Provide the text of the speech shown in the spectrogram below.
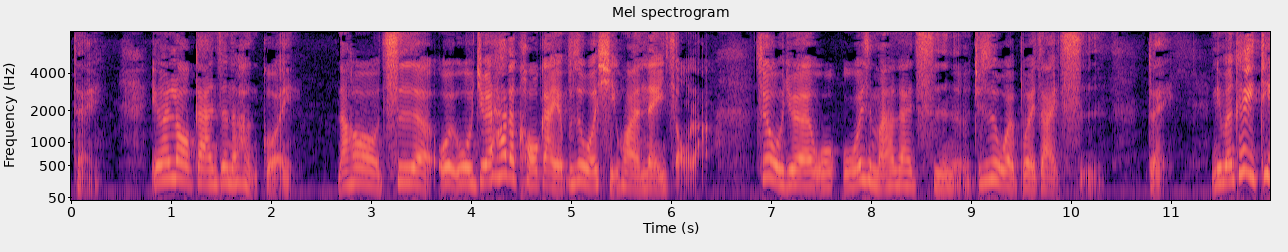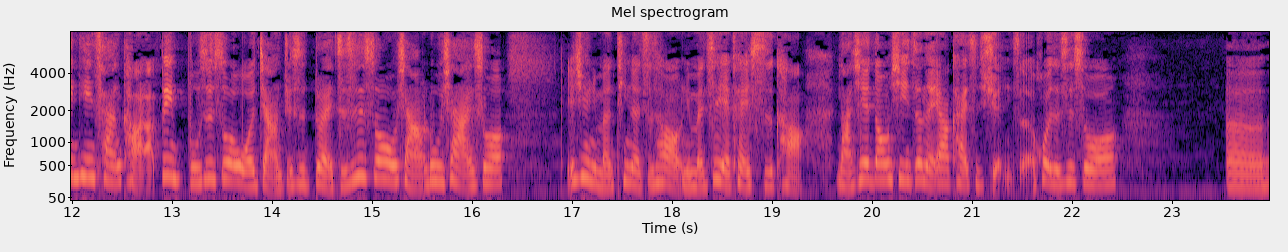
对，因为肉干真的很贵，然后吃了我我觉得它的口感也不是我喜欢的那一种啦。所以我觉得我我为什么要再吃呢？就是我也不会再吃，对，你们可以听听参考啦，并不是说我讲就是对，只是说我想要录下来说，也许你们听了之后，你们自己也可以思考哪些东西真的要开始选择，或者是说，呃，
